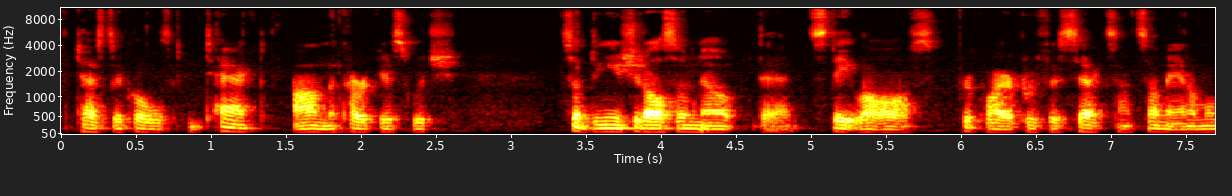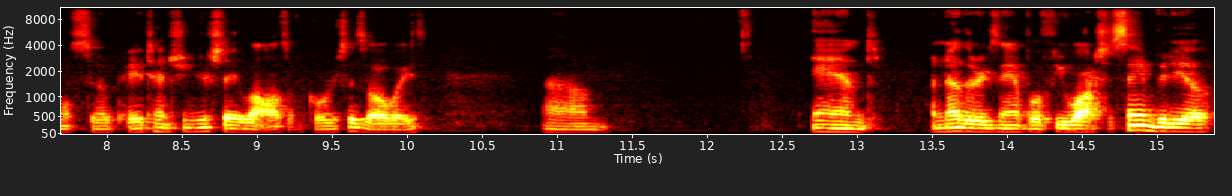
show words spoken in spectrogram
the testicles intact on the carcass, which something you should also note that state laws require proof of sex on some animals, so pay attention to your state laws, of course, as always. Um, and another example, if you watch the same video,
